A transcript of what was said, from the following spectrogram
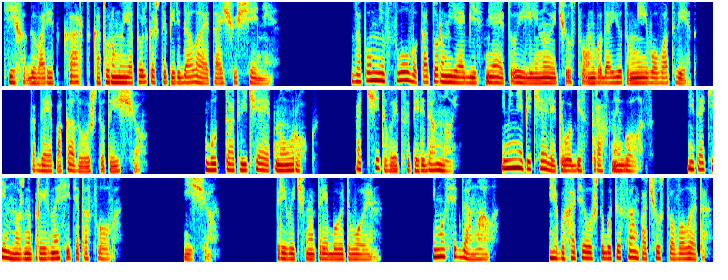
Тихо говорит Карт, которому я только что передала это ощущение. Запомнив слово, которым я объясняю то или иное чувство, он выдает мне его в ответ, когда я показываю что-то еще. Будто отвечает на урок. Отчитывается передо мной. И меня печалит его бесстрастный голос. Не таким нужно произносить это слово. Еще. Привычно требует воин. Ему всегда мало. Я бы хотела, чтобы ты сам почувствовал это.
